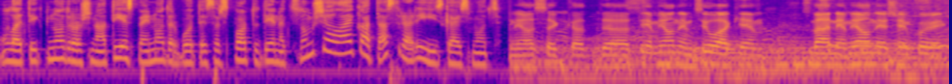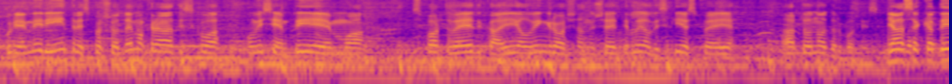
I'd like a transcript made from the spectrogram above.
un, lai tiktu nodrošināta iespēja nodarboties ar sportu diennakts tumšajā laikā, tas ir arī izgaismots. Jāsaka, ka tiem jauniem cilvēkiem, bērniem, jauniešiem, kuriem ir interesi par šo demokrātisko un visiem pieejamo sporta veidu, kā ielu vingrošana, šeit ir lieliski iespēja ar to nodarboties. Jāsaka, ka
